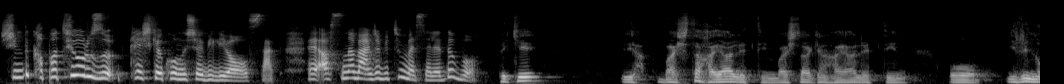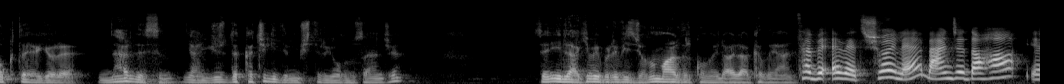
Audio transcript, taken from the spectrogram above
şimdi kapatıyoruzu keşke konuşabiliyor olsak. E, aslında bence bütün mesele de bu. Peki e, başta hayal ettiğin, başlarken hayal ettiğin o iri noktaya göre neredesin? Yani yüzde kaçı gidilmiştir yolun sence? Senin illaki bir böyle vizyonun vardır konuyla alakalı yani. Tabii evet şöyle bence daha e,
